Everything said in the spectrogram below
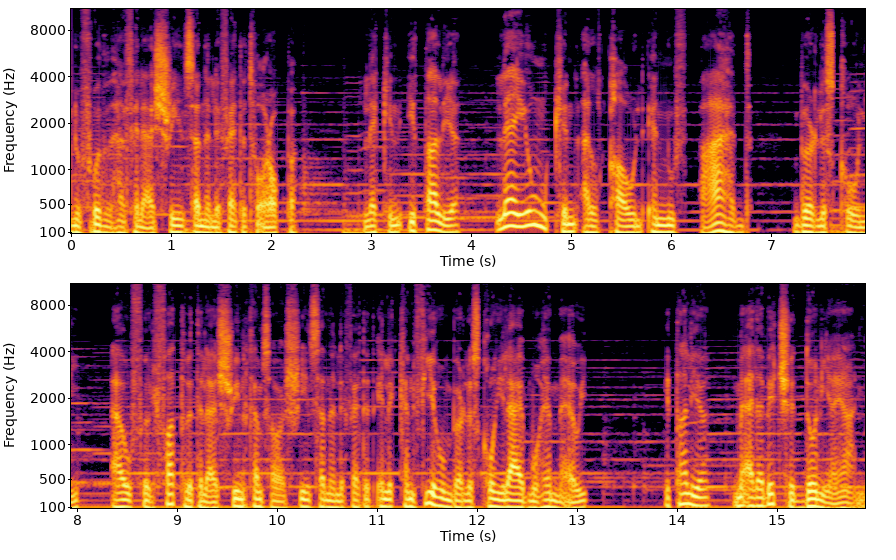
نفوذها في العشرين سنة اللي فاتت في أوروبا. لكن إيطاليا لا يمكن القول أنه في عهد بيرلسكوني أو في فترة العشرين خمسة وعشرين سنة اللي فاتت اللي كان فيهم بيرلسكوني لاعب مهم قوي. إيطاليا ما قلبتش الدنيا يعني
